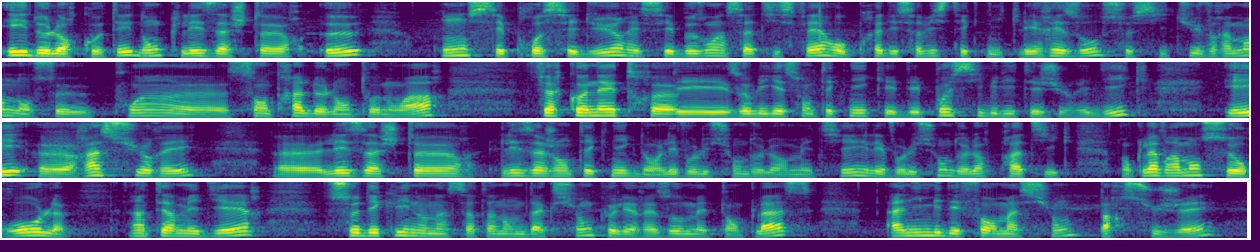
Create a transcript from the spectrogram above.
Et de leur côté, donc, les acheteurs, eux, ont ces procédures et ces besoins à satisfaire auprès des services techniques. Les réseaux se situent vraiment dans ce point euh, central de l'entonnoir, faire connaître des obligations techniques et des possibilités juridiques et euh, rassurer euh, les acheteurs, les agents techniques dans l'évolution de leur métier et l'évolution de leurs pratiques. Donc là, vraiment, ce rôle intermédiaire se décline en un certain nombre d'actions que les réseaux mettent en place, animer des formations par sujet, euh,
